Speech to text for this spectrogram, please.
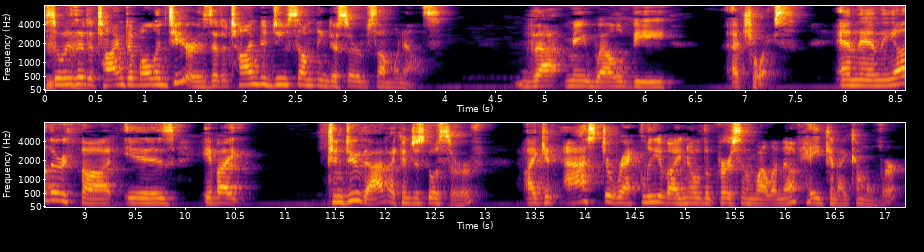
So is it a time to volunteer? Is it a time to do something to serve someone else? That may well be a choice. And then the other thought is if I can do that, I can just go serve. I can ask directly if I know the person well enough, hey, can I come over?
